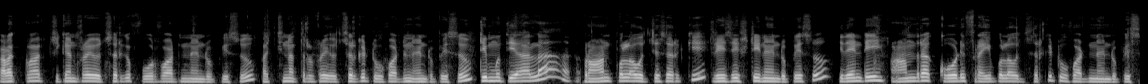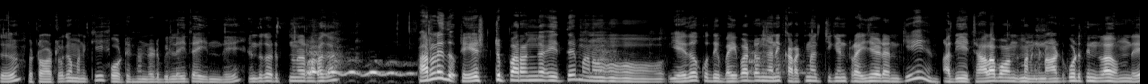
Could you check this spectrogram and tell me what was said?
కడక్నాథ్ చికెన్ ఫ్రై వచ్చేసరికి ఫోర్ ఫార్టీ నైన్ రూపీస్ పచ్చినత్తల ఫ్రై వచ్చేసరికి టూ ఫార్టీ నైన్ రూపీస్ ముత్యాల ప్రాన్ పులావ్ వచ్చేసరికి త్రీ సిక్స్టీ నైన్ రూపీస్ ఇదేంటి? ఆంధ్ర కోడి ఫ్రై పులావ్ వచ్చేసరికి టూ ఫార్టీ నైన్ రూపీస్ టోటల్గా మనకి ఫోర్టీన్ హండ్రెడ్ బిల్ అయితే అయింది. ఎందుకు అడుగుతున్నారు అలాగా పర్లేదు. టేస్ట్ పరంగా అయితే మనం ఏదో కొద్దిగా భయపడడం కానీ కడక్నాథ్ చికెన్ ట్రై చేయడానికి అది చాలా బాగుంది. మనకి నాటుకోడి తినలా ఉంది.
